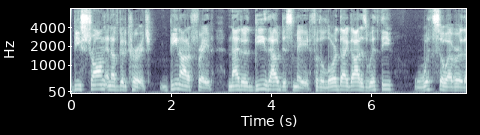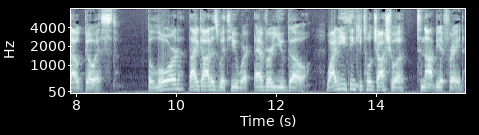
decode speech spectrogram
Be strong and of good courage. Be not afraid, neither be thou dismayed, for the Lord thy God is with thee whithersoever thou goest. The Lord thy God is with you wherever you go. Why do you think he told Joshua to not be afraid?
